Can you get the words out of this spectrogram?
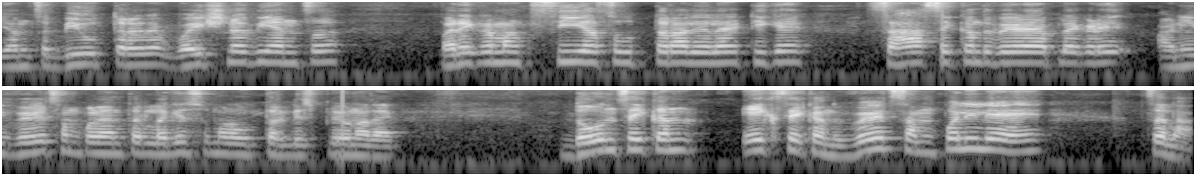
यांचं बी उत्तर आलं आहे. वैष्णवी यांचं पर्याय क्रमांक सी असं उत्तर आलेलं आहे. ठीक आहे. सहा सेकंद वेळ आहे आपल्याकडे आणि वेळ संपल्यानंतर लगेच तुम्हाला उत्तर डिस्प्ले होणार आहे. दोन सेकंद एक सेकंद वेळ संपलेली आहे. चला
